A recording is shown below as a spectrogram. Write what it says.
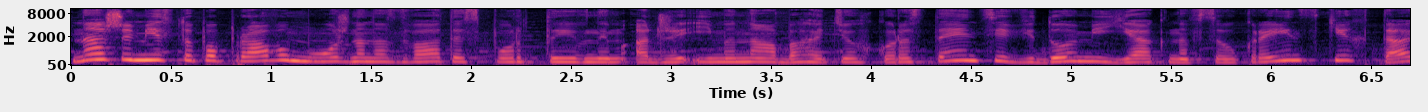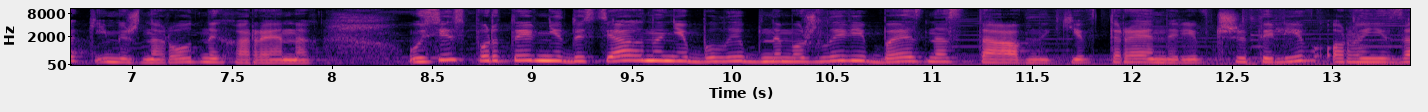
Наше місто по праву можна назвати спортивним, адже імена багатьох коростенців відомі як на всеукраїнських, так і міжнародних аренах. Усі спортивні досягнення були б неможливі без наставників, тренерів, вчителів, організаторів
